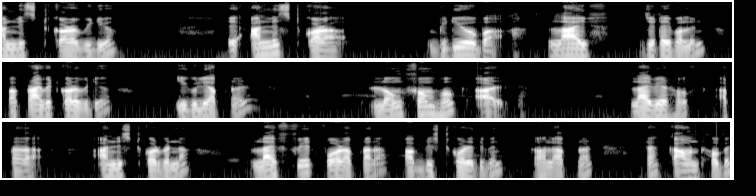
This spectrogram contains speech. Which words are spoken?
আনলিস্ট করা ভিডিও। এই আনলিস্ট করা ভিডিও বা লাইভ যেটাই বলেন বা প্রাইভেট করা ভিডিও, এগুলি আপনার লং ফর্ম হোক আর লাইভের হোক, আপনারা আনলিস্ট করবেন না। লাইভ এর পর আপনারা পাবলিশ করে দিবেন, তাহলে আপনার এটা কাউন্ট হবে।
